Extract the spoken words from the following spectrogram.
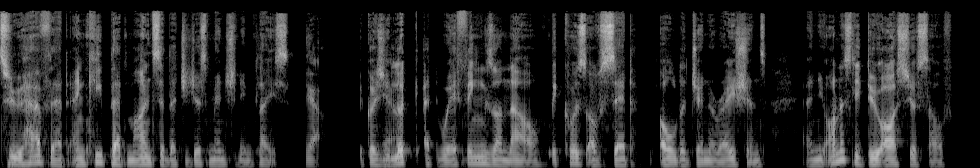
to have that and keep that mindset that you just mentioned in place. Yeah. Because you Yeah. look at where things are now because of said older generations, and you honestly do ask yourself,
